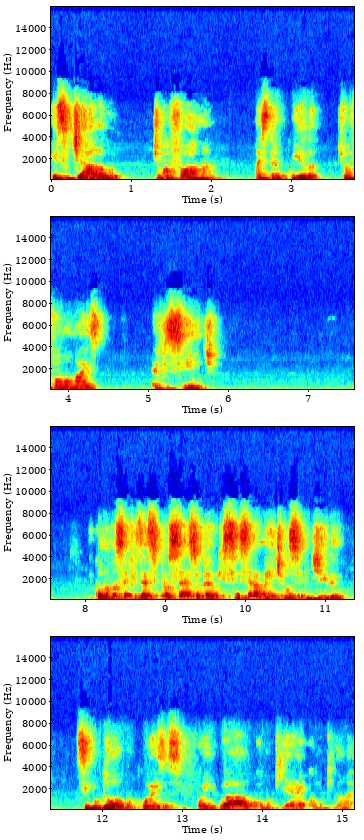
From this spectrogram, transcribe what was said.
esse diálogo de uma forma mais tranquila, de uma forma mais eficiente. Quando você fizer esse processo, eu quero que sinceramente você me diga se mudou alguma coisa, se foi igual, como que é, como que não é.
